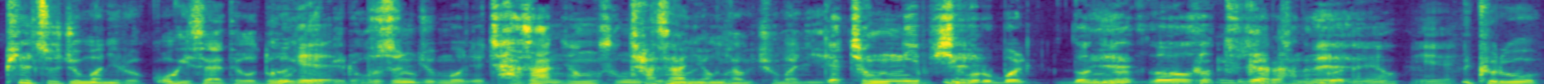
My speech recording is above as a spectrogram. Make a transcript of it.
필수 주머니로 꼭 있어야 되고 노후 그게 대비로 무슨 주머니? 자산 형성 자산 주머니. 형성 주머니. 그러니까 적립식으로 네. 뭘 넣, 예. 넣어서 그- 투자를 그- 하는 네. 거네요. 예. 그리고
